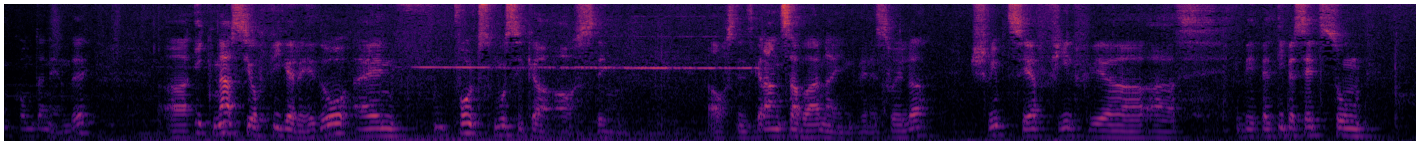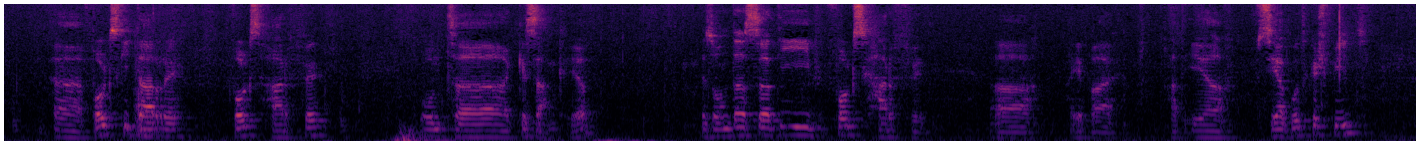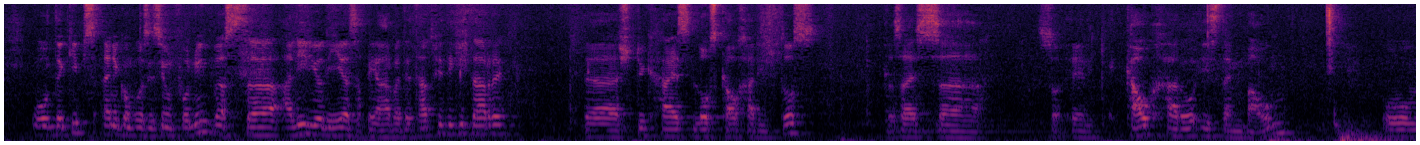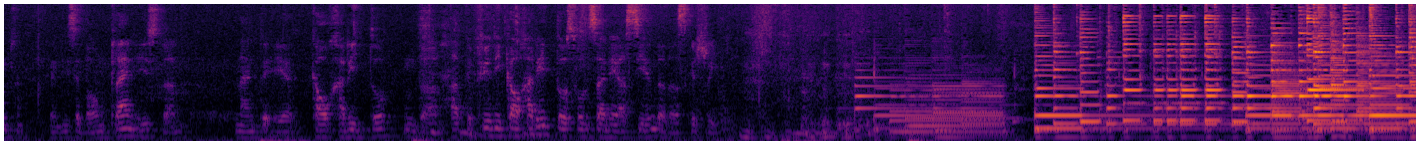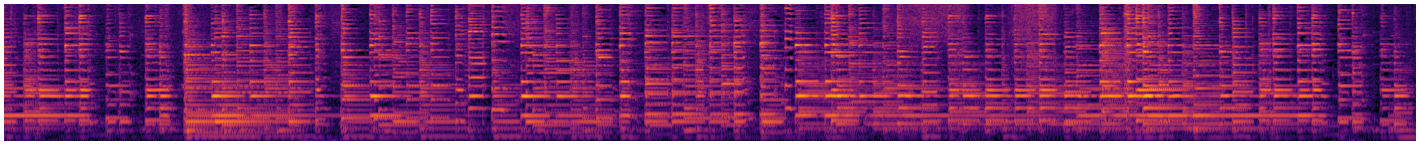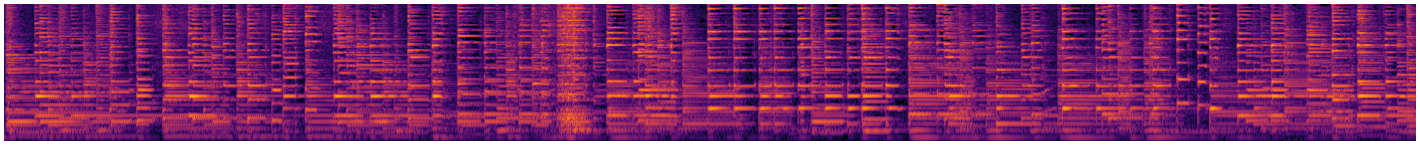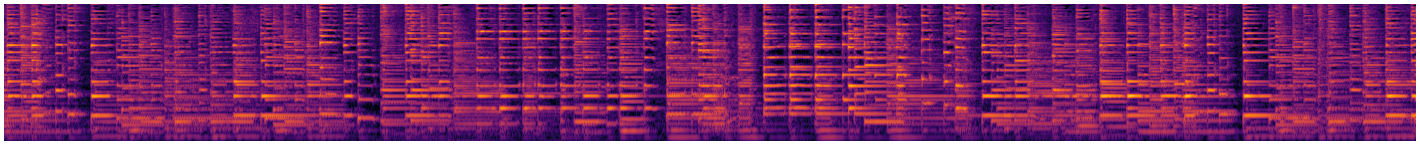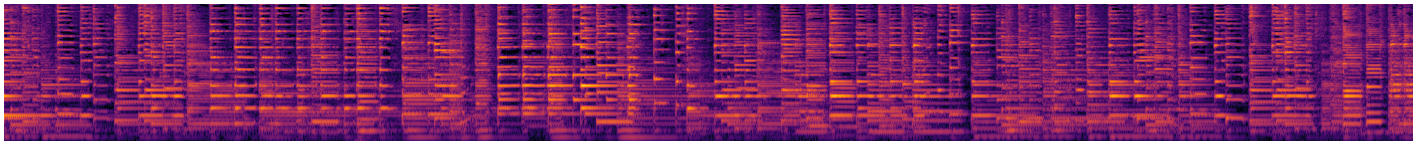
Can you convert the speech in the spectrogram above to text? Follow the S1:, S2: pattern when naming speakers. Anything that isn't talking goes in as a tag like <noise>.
S1: langsam kommt ein Ende. Äh, Ignacio Figueredo, ein Volksmusiker aus, dem, aus den Gran Sabana in Venezuela, schrieb sehr viel für äh, die Besetzung äh, Volksgitarre, Volksharfe und äh, Gesang. Ja? Besonders äh, die Volksharfe äh, hat er sehr gut gespielt. Und da gibt es eine Komposition von ihm, was äh, Alirio Diaz bearbeitet hat für die Gitarre. Das Stück heißt Los Caucharitos. Das heißt, äh, so, El Caucharo ist ein Baum. Und wenn dieser Baum klein ist, dann nannte er Caucharito und da hat er für die Caucharitos von seiner Hacienda das geschrieben. <laughs> Música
